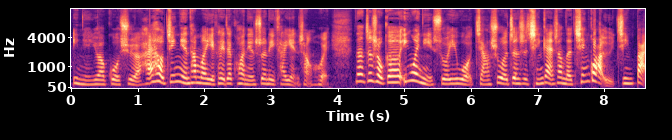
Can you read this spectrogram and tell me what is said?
一年又要过去了，还好今年他们也可以在跨年顺利开演唱会。那这首歌因为你，所以我讲述的正是情感上的牵挂与羁绊。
